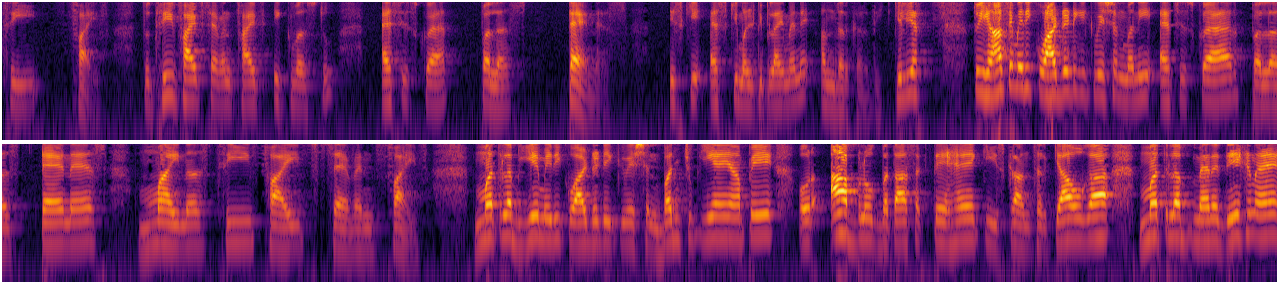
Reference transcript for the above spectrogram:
थ्री फाइव तो three five seven five equals to S square plus ten इसकी एस की मल्टीप्लाई मैंने अंदर कर दी। क्लियर तो यहाँ से मेरी क्वाड्रेटिक इक्वेशन बनी S square plus ten S minus three five seven five मतलब ये मेरी क्वाड्रेटिक इक्वेशन बन चुकी है यहाँ पे और आप लोग बता सकते हैं कि इसका आंसर क्या होगा। मतलब मैंने देखना है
